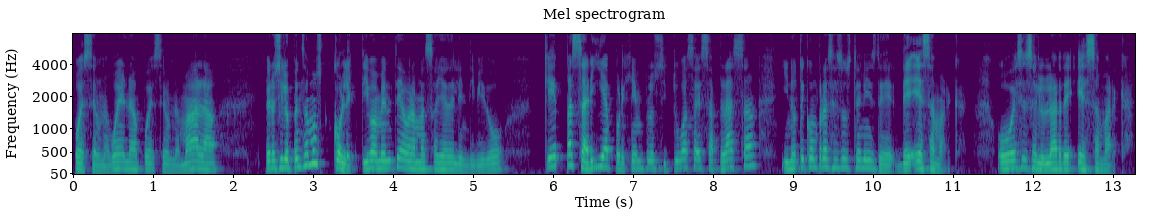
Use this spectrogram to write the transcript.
Puede ser una buena, puede ser una mala. Pero si lo pensamos colectivamente, ahora más allá del individuo, ¿qué pasaría, por ejemplo, si tú vas a esa plaza y no te compras esos tenis de, de esa marca? O ese celular de esa marca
